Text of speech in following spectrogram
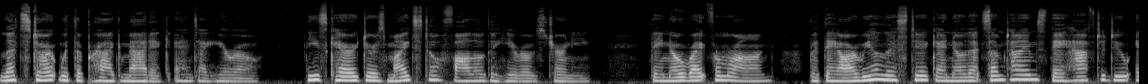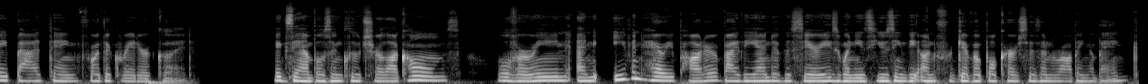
Let's start with the pragmatic antihero. These characters might still follow the hero's journey. They know right from wrong, but they are realistic and know that sometimes they have to do a bad thing for the greater good. Examples include Sherlock Holmes, Wolverine, and even Harry Potter by the end of the series when he's using the unforgivable curses and robbing a bank.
